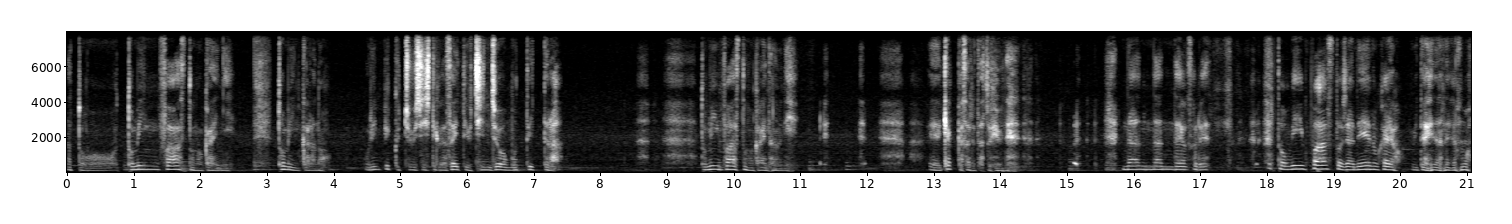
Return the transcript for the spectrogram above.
あと都民ファーストの会に都民からのオリンピック中止してくださいっていう陳情を持っていったら都民ファーストの会なのにえー、却下されたというね。何なんだよそれ。都民ファーストじゃねえのかよみたいなね も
